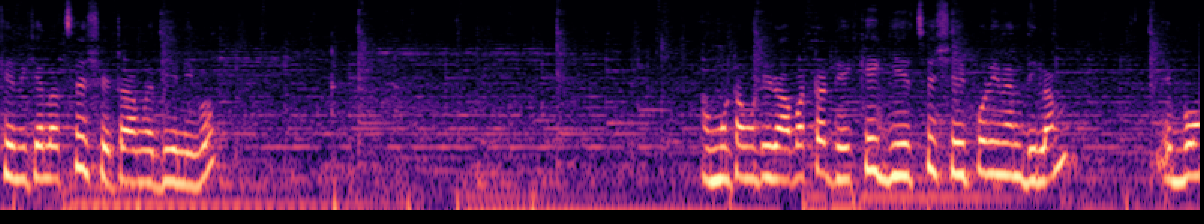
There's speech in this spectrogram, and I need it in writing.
কেমিক্যাল আছে, সেটা আমরা দিয়ে নিব। মোটামুটি রাবারটা ঢেকে গিয়েছে, সেই পরিমাণ দিলাম। এবং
